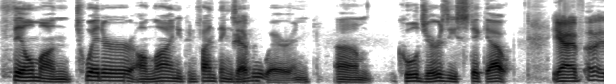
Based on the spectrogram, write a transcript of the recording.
film on Twitter, online. You can find things Yeah. everywhere, and um, cool jerseys stick out. Yeah, if uh,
